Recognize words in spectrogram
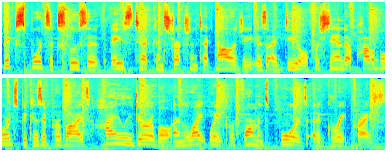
Bic Sports exclusive ACE-TEC construction technology is ideal for stand-up paddleboards because it provides highly durable and lightweight performance boards at a great price.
